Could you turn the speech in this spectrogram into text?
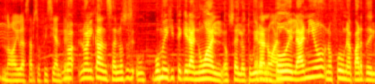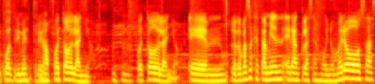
no iba a ser suficiente. No, no alcanza, no sé si, vos me dijiste que era anual, o sea, lo tuvieron anual. todo el año, no fue una parte del cuatrimestre. No, fue todo el año. Fue todo el año. Eh, lo que pasa es que también eran clases muy numerosas,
